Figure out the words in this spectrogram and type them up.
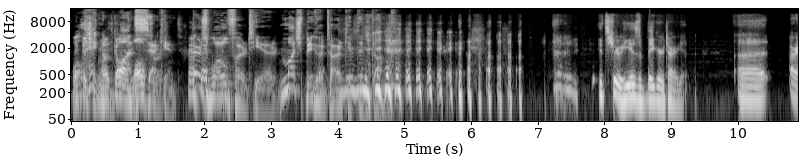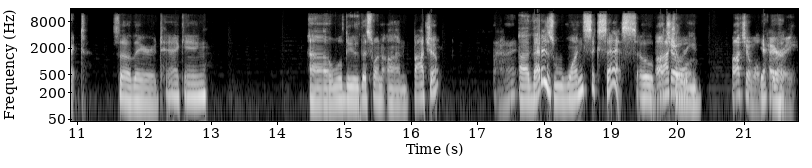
Well, they should hang on go on one Wolford. second. There's Wolford here, much bigger target than Gunk. it's true. He is a bigger target. Uh, all right. So they're attacking. Uh, we'll do this one on Bacho. All right. Uh, that is one success. So Bacho, Bacho- you Bacho will Yeah, parry.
